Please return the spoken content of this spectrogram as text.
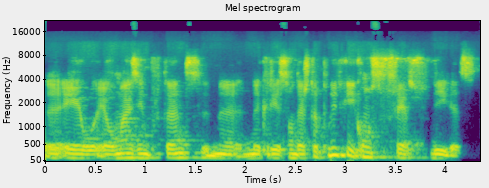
Eh, é o, é o mais importante na, na, criação desta política e com sucesso, diga-se.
